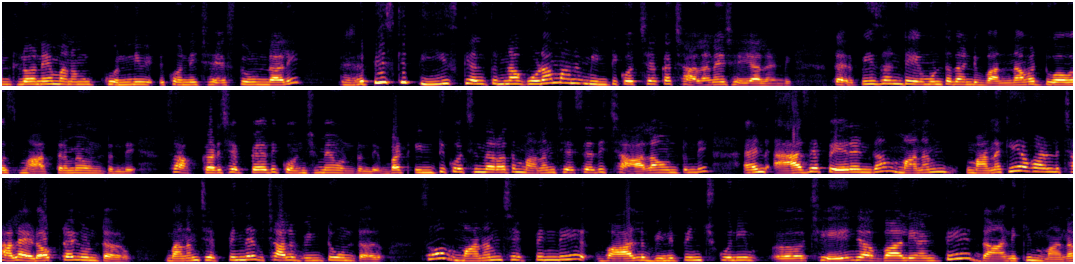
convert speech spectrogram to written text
ఇంట్లోనే మనం కొన్ని కొన్ని చేస్తూ ఉండాలి. థెరపీస్కి తీసుకెళ్తున్నా కూడా మనం ఇంటికి వచ్చాక చాలానే చేయాలండి. థెరపీస్ అంటే ఏముంటుందండి? వన్ అవర్ టూ అవర్స్ మాత్రమే ఉంటుంది. సో అక్కడ చెప్పేది కొంచెమే ఉంటుంది. బట్ ఇంటికి వచ్చిన తర్వాత మనం చేసేది చాలా ఉంటుంది. అండ్ యాజ్ ఏ పేరెంట్గా మనం మనకే వాళ్ళు చాలా అడాప్ట్ అయి ఉంటారు. మనం చెప్పిందే చాలా వింటూ ఉంటారు. సో మనం చెప్పింది వాళ్ళు వినిపించుకుని చేంజ్ అవ్వాలి అంటే దానికి మన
